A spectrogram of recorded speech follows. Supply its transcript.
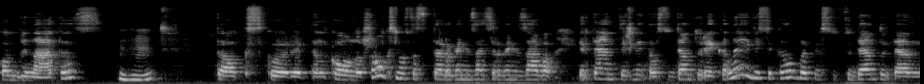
kombinatas. Mhm toks, kur ir ten Kauno šauksmas, tas ta organizacija organizavo, ir ten, tai žinai, ten studentų reikalai, visi kalba apie studentų ten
